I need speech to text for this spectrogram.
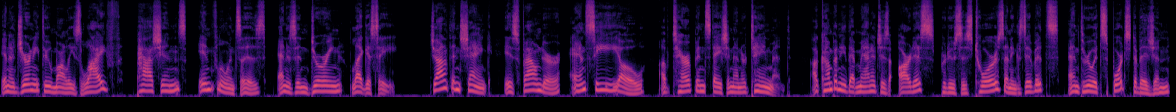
in a journey through Marley's life, passions, influences, and his enduring legacy. Jonathan Shank is founder and CEO of Terrapin Station Entertainment a company that manages artists, produces tours and exhibits, and through its sports division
